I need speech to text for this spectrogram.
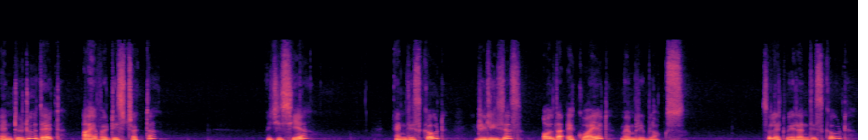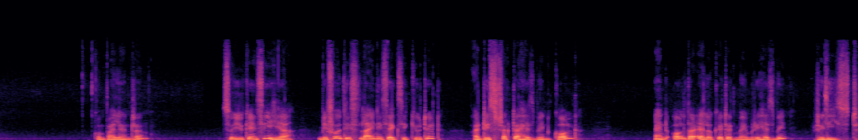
And to do that, I have a destructor, which is here. And this code releases all the acquired memory blocks. So let me run this code, compile and run. So you can see here, before this line is executed, a destructor has been called and all the allocated memory has been released.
